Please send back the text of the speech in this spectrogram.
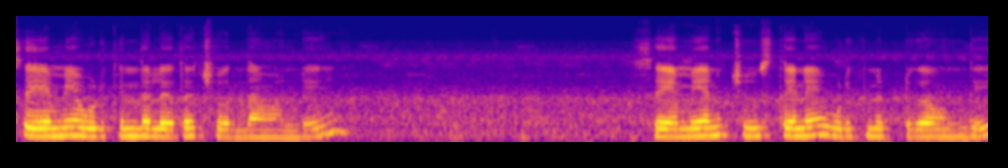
సేమియా ఉడికిందో లేదో చూద్దామండి. సేమియాని చూస్తేనే ఉడికినట్టుగా ఉంది.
